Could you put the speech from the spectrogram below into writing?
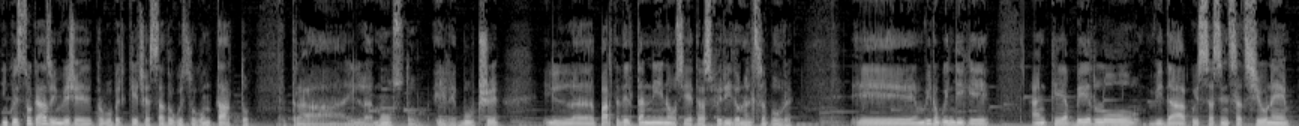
In questo caso invece proprio perché c'è stato questo contatto tra il mosto e le bucce, il, parte del tannino si è trasferito nel sapore. È un vino quindi che anche a berlo vi dà questa sensazione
